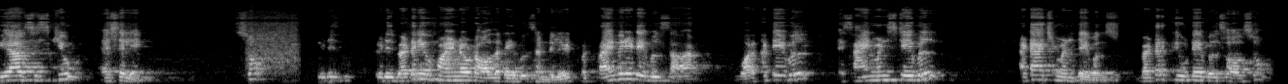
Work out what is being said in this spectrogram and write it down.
PRSys queue SLA. So it is it is better you find out all the tables and delete. But primary tables are work table, assignments table, attachment tables. Better queue tables also.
